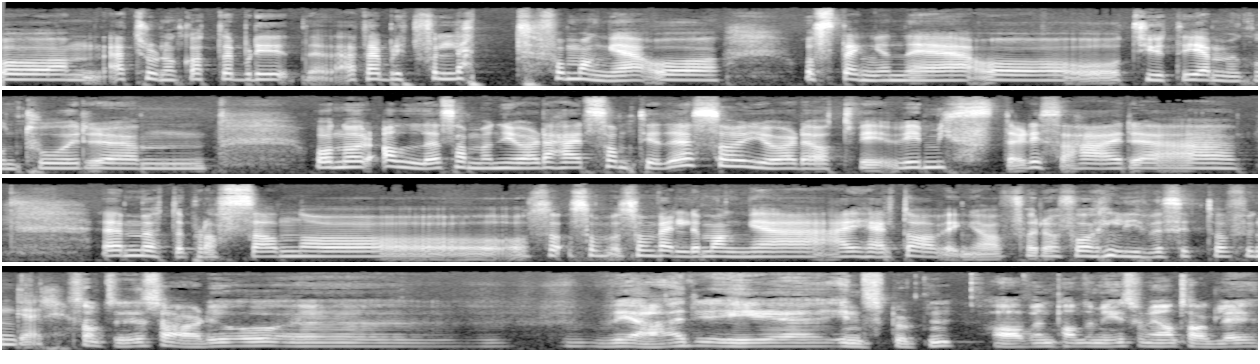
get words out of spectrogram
Og jeg tror nok at det, blir, at det er blitt for lett for mange å, å stenge ned og, og ty til hjemmekontor. Um, og når alle sammen gjør det her samtidig, så gjør det at vi, vi mister disse her eh, møteplassene og, og, som, som, veldig mange er helt avhengig av for å få livet sitt til å fungere. Samtidig så er det jo uh, vi er i innspurten av en pandemi som vi antagelig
